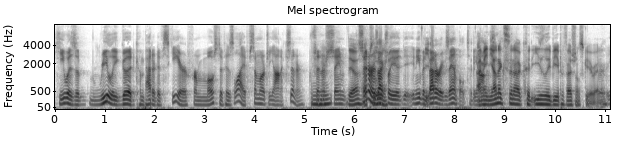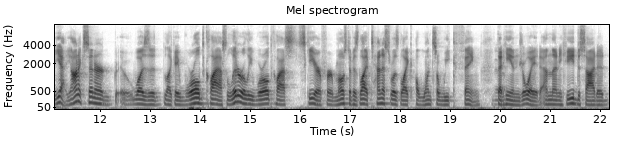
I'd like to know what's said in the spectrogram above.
he was a really good competitive skier for most of his life, similar to Jannik Sinner. Sinner's same. Yeah, Sinner is actually a, an even better example, to be honest. I mean, Jannik Sinner could easily be a professional ski rider. Yeah, Jannik Sinner was a, like a world class, literally world class skier for most of his life. Tennis was like a once a week thing that he enjoyed, and then he decided,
